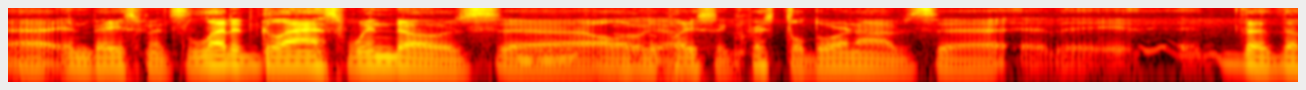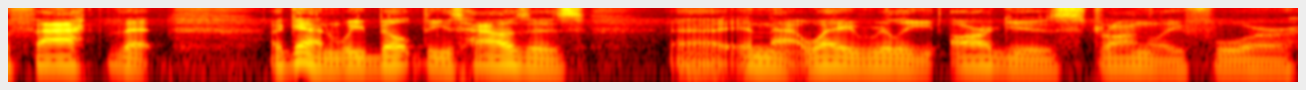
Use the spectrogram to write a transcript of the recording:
uh, in basements, leaded glass windows uh, Mm-hmm. all over Oh, the yeah. place, and crystal doorknobs. Uh, the the fact that again we built these houses. Uh, in that way, really argues strongly for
